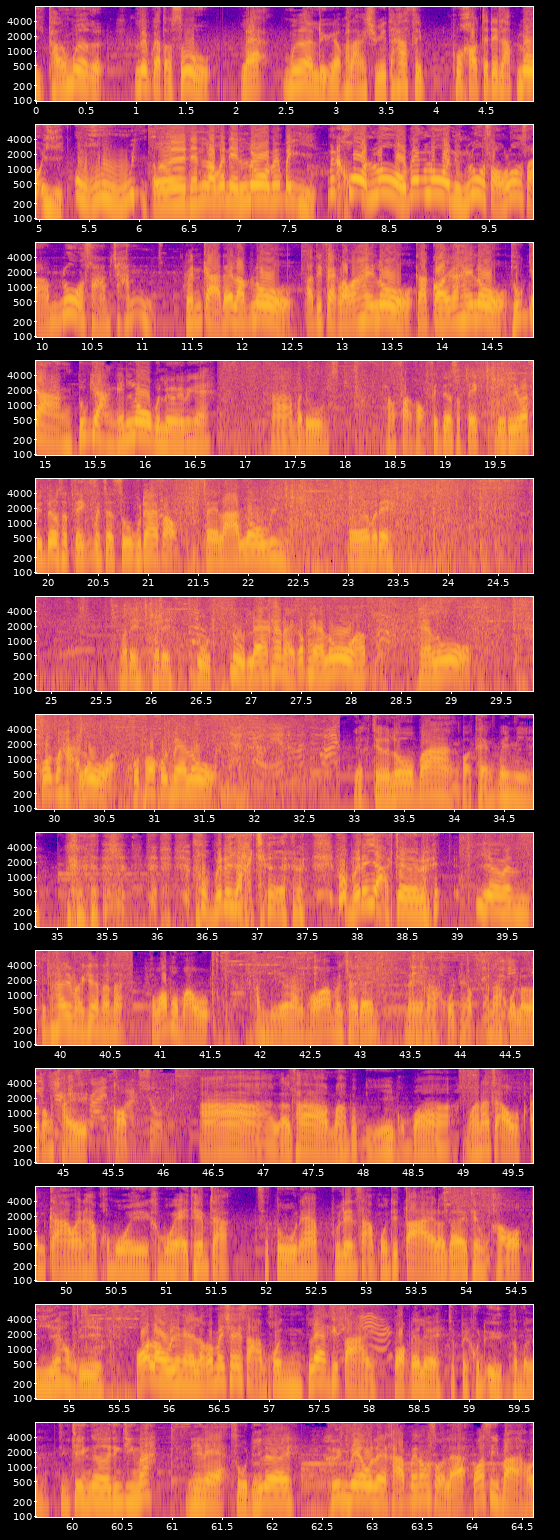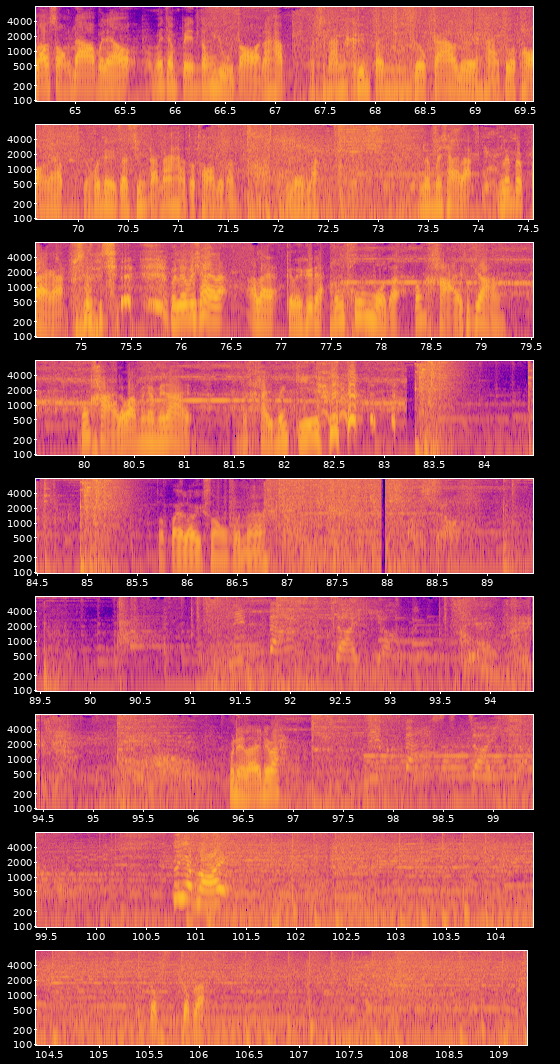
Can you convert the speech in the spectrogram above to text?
อีกทั้งเมื่อเริ่มการต่อสู้ และเมื่อเหลือพลังชีวิต 50 พวกเขาจะได้รับโล่อีก โอ้โหเออนั้นเราก็เน้นโล่แม่งไปอีก มันโคตรโล่แม่งโล่หนึ่งโล่สองโล่สามโล่สามชั้นเวนการ์ดได้รับโล่อาร์ติแฟกต์เราก็ให้โล่กากอยก็ให้โล่ทุกอย่างทุกอย่างเน้นโล่ไปเลยเป็นไงอ่ามาดูทางฝั่งของฟิดเดิลสติ๊กดูดีว่าฟิดเดิลสติ๊กมันจะสู้กูได้เปล่าเซร้านโลวิ่งเออมาเดิมาเดิมาเดิดูดดูดแรงแค่ไหนก็แพ้โล่ครับแพ้โล่ คตรมหาโล่อะโคตรพ่อโคตรแม่โล่อยากเจอโล่บ้างขอแท้งไม่มี ผมไม่ได้อยากเจอ ผมไม่ได้อยากเจอเลยเฮียมันมันให้มาแค่นั้นอะผมว่าผมเอาอันนี้แล้วกัน เพราะว่ามันใช้ได้ในอนาคตครับ อนาคตเราจะต้องใช้กอล์ฟอ่า แล้วถ้ามาแบบนี้ผมว่ามว่าน่าจะเอาอันกลางไว้นะครับ ขโมยขโมยไอเทมจาก ศัตรูนะครับผู้เล่น 3 คนที่ตายเราได้ไอเทมของเขาดีนะของดี เพราะเรายังไงเราก็ไม่ใช่ 3 คนแรกที่ตายบอกได้เลย จะเป็นคนอื่นเสมอ จริง ๆ เออจริงๆมะนี่แหละสูตรนี้เลยขึ้นเวลเลยครับ ไม่ต้องสนแล้ว เพราะ 4 บาทของเรา 2 ดาวไปแล้ว ไม่จำเป็นต้องอยู่ต่อนะครับ เพราะฉะนั้นขึ้นเป็นเวล9เลยหาตัวทองเลยครับเดี๋ยวคนอื่นจะชิงตัดหน้าหาตัวทองไปก่อนเริ่มละเริ่มไม่ใช่ละเริ่มแปลกๆอะมันเริ่มไม่ใช่ละอะไรเกิดอะไรขึ้นเนี่ยต้องทุ่มหมดอะต้องขายทุกอย่าง ต้องขายแล้วว่ะไม่งั้นไม่ได้ แล้วไข่แม่งกี้ ต่อไปเราอีกสองคนนะ Live fast, die young. คุณเห็นอะไรนี่ปะ Live fast, die young. เรียบร้อย จบ จบละ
